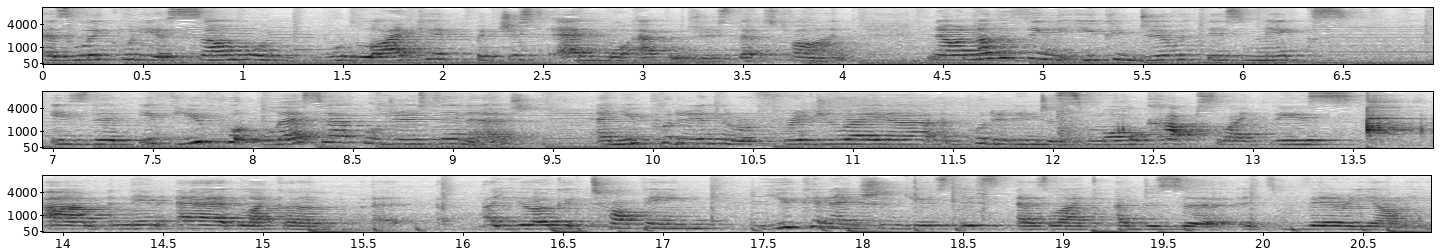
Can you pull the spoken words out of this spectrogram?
as liquidy as some would, would like it, but just add more apple juice, that's fine. Now another thing that you can do with this mix is that if you put less apple juice in it, and you put it in the refrigerator and put it into small cups like this, um, and then add like a, a yogurt topping. You can actually use this as like a dessert. It's very yummy.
